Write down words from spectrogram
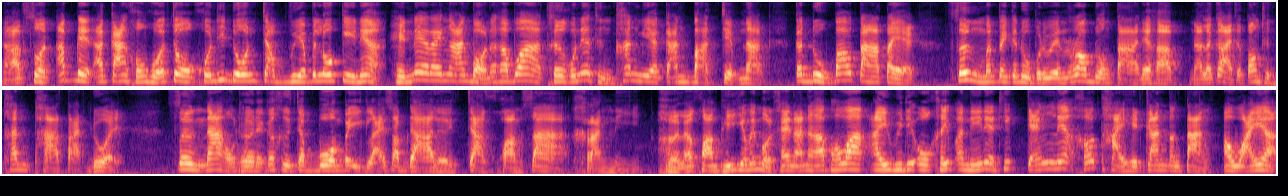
นะครับส่วนอัปเดตอาการของหัวโจกคนที่โดนจับเวียงเป็นโลกีเนี่ยเห็นในรายงานบอกนะครับว่าเธอคนนี้ถึงขั้นมีอาการบาดเจ็บหนัก กระดูกเบ้าตาแตก ซึ่งมันเป็นกระดูกบริเวณรอบดวงตาเนี่ยครับนะแล้วก็อาจจะต้องถึงขั้นผ่าตัดด้วย ซึ่งหน้าของเธอเนี่ยก็คือจะบวมไปอีกหลายสัปดาห์เลยจากความซ่าครั้งนี้ เออแล้วความพีคยังไม่หมดแค่นั้นนะครับ เพราะว่าไอวิดีโอคลิปอันนี้เนี่ยที่แก๊งเนี่ยเขาถ่ายเหตุการณ์ต่างๆ เอาไว้อะ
